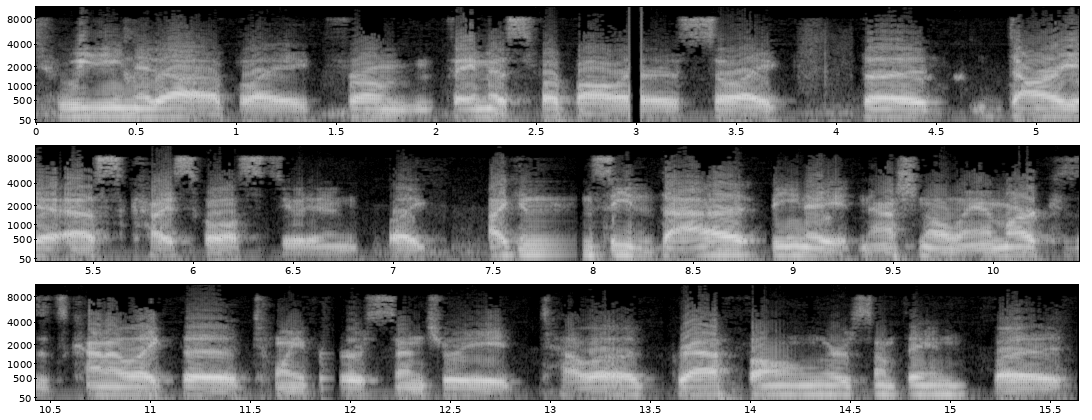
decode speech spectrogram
tweeting it up, like from famous footballers to like the Daria esque high school student. Like, I can see that being a national landmark because it's kind of like the 21st century telegraph phone or something. But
